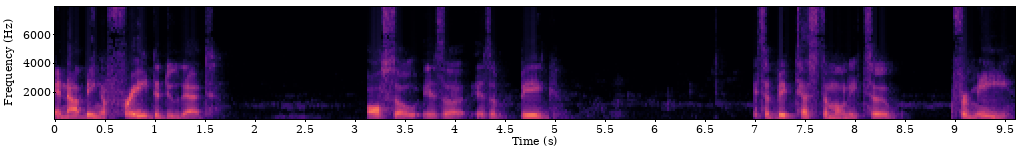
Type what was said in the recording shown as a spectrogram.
and not being afraid to do that also is a is a big it's a big testimony to for me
